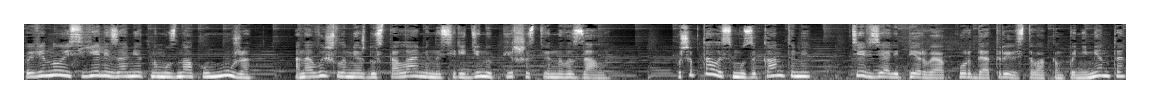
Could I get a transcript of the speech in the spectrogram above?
Повинуясь еле заметному знаку мужа, она вышла между столами на середину пиршественного зала. Пошепталась с музыкантами, те взяли первые аккорды отрывистого аккомпанемента,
